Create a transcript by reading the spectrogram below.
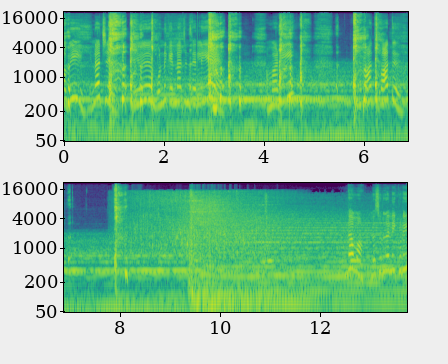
அபி என்னாச்சு? ஐயோ பொண்ணுக்கு என்னாச்சுன்னு தெரியலையே. அம்மாடி பாத்து பாத்து. இந்தாமா இந்த சுடுதண்ணி குடி.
